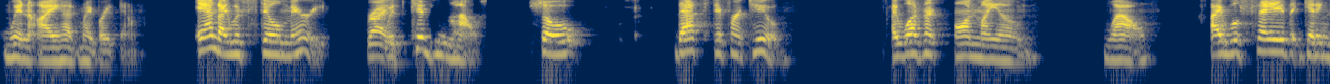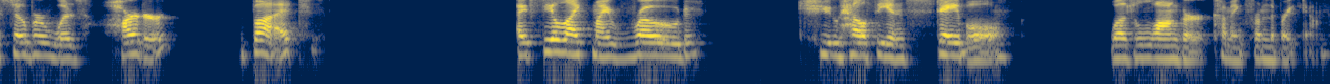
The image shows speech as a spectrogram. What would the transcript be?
when I had my breakdown. And I was still married right with kids in the house. So that's different too. I wasn't on my own. Wow. I will say that getting sober was harder, but I feel like my road to healthy and stable was longer coming from the breakdown.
